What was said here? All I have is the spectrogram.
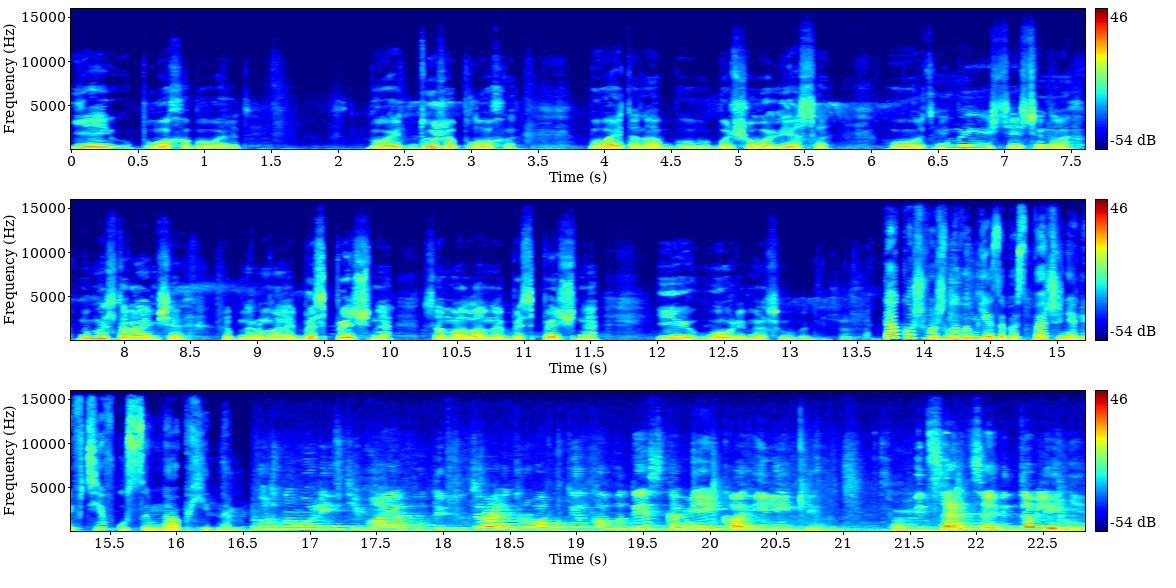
Їй плохо буває, буває дуже плохо. Буває вона великого веса. Вот. І ми, естественно, ну, ми стараємося, щоб нормально, безпечно, саме головне безпечно і вовремя освободити. Також важливим є забезпечення ліфтів усім необхідним. В кожному ліфті має бути півтора літрова бутилка води, скамейка і ліки. Від серця, від давлення.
